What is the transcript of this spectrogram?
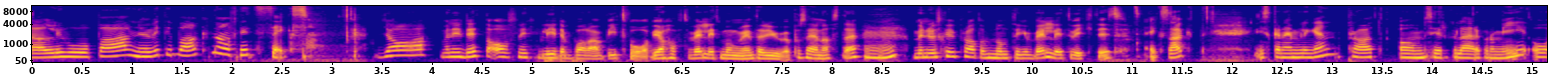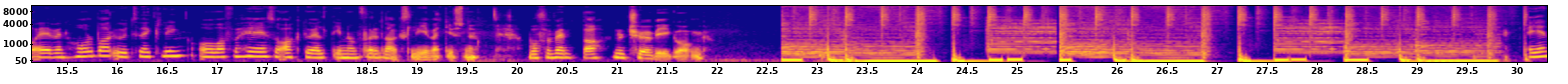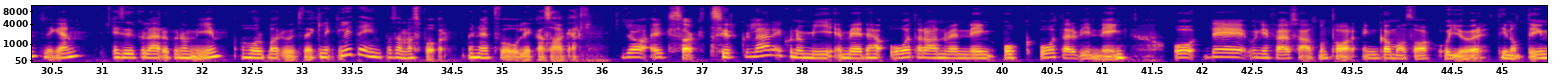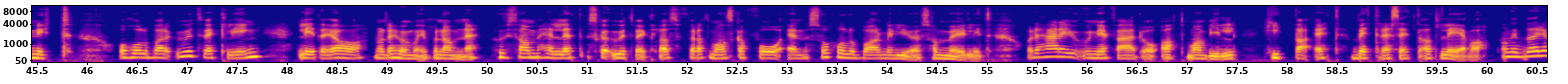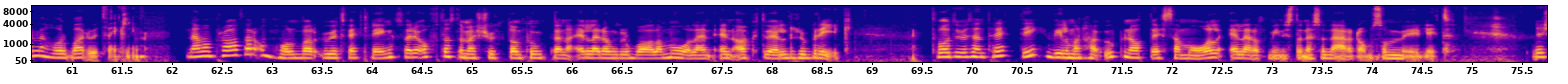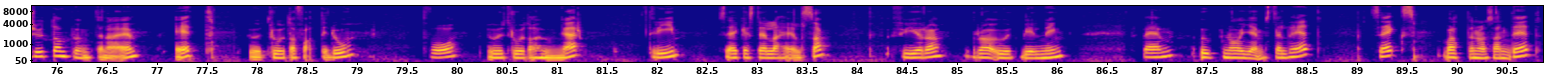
allihopa! Nu är vi tillbaka med avsnitt sex. Ja, men i detta avsnitt blir det bara vi två. Vi har haft väldigt många intervjuer på senaste. Mm. Men nu ska vi prata om någonting väldigt viktigt. Exakt. Vi ska nämligen prata om cirkulär ekonomi och även hållbar utveckling och varför det är så aktuellt inom företagslivet just nu. Varför vänta? Nu kör vi igång. Egentligen är cirkulär ekonomi och hållbar utveckling lite in på samma spår, men det är två olika saker. Ja, exakt. Cirkulär ekonomi är med det här återanvändning och återvinning. Och det är ungefär så att man tar en gammal sak och gör till någonting nytt. Och hållbar utveckling, lite, ja, no, det hör man ju på namnet, hur samhället ska utvecklas för att man ska få en så hållbar miljö som möjligt. Och det här är ju ungefär då att man vill hitta ett bättre sätt att leva. Om vi börjar med hållbar utveckling. När man pratar om hållbar utveckling så är det oftast de här 17 punkterna eller de globala målen en aktuell rubrik. 2030 vill man ha uppnått dessa mål eller åtminstone så nära dem som möjligt. De 17 punkterna är 1. Utrota fattigdom. 2. Utrota hunger. 3. Säkerställa hälsa. 4. Bra utbildning. 5. Uppnå jämställdhet. 6. Vatten och sanitet.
